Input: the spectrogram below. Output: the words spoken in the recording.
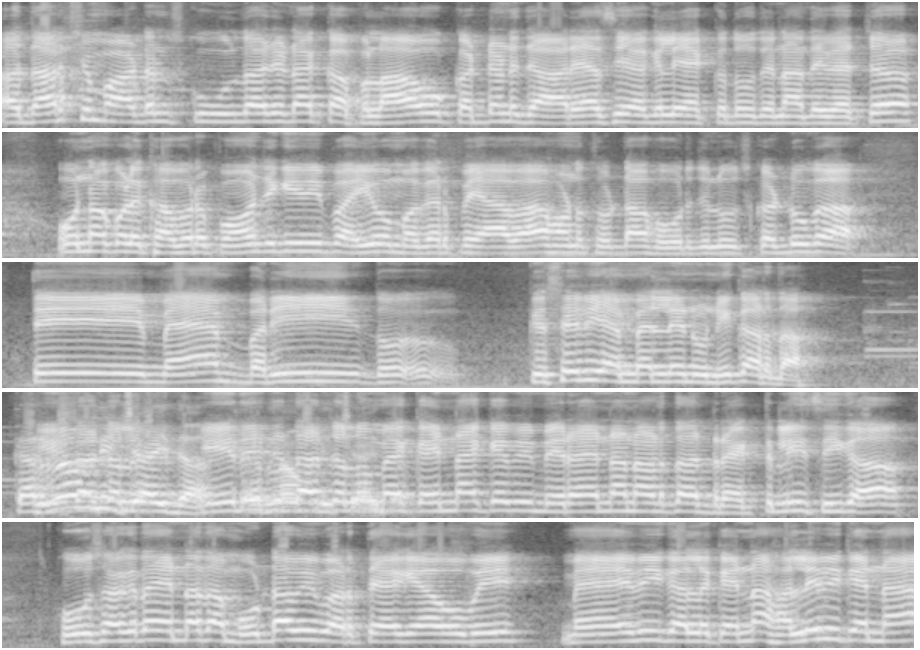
ਆਦਰਸ਼ ਮਾਡਲ ਸਕੂਲ ਦਾ ਜਿਹੜਾ ਕਪਲਾ ਉਹ ਕੱਢਣ ਜਾ ਰਿਹਾ ਸੀ ਅਗਲੇ ਇੱਕ ਦੋ ਦਿਨਾਂ ਦੇ ਵਿੱਚ। ਉਹਨਾਂ ਕੋਲੇ ਖਬਰ ਪਹੁੰਚ ਗਈ ਵੀ ਭਾਈ ਉਹ ਮਗਰ ਪਿਆ ਵਾ ਹੁਣ ਤੁਹਾਡਾ ਹੋਰ ਜਲੂਸ ਕੱਢੂਗਾ। ਤੇ ਮੈਂ ਬਰੀ ਕਿਸੇ ਵੀ ਐਮਐਲਏ ਨੂੰ ਨਹੀਂ ਕਰਦਾ। ਕਰਨਾ ਨਹੀਂ ਚਾਹੀਦਾ, ਇਹਦੇ ਨਹੀਂ ਚਲੋ ਮੈਂ ਕਹਿਣਾ ਕਿ ਵੀ ਮੇਰਾ ਇਹਨਾਂ ਨਾਲ ਤਾਂ ਡਾਇਰੈਕਟਲੀ ਸੀਗਾ। ਹੋ ਸਕਦਾ ਇਹਨਾਂ ਦਾ ਮੋਢਾ ਵੀ ਵਰਤਿਆ ਗਿਆ ਹੋਵੇ। ਮੈਂ ਇਹ ਵੀ ਗੱਲ ਕਹਿਣਾ ਹੱਲੇ ਵੀ ਕਹਿਣਾ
